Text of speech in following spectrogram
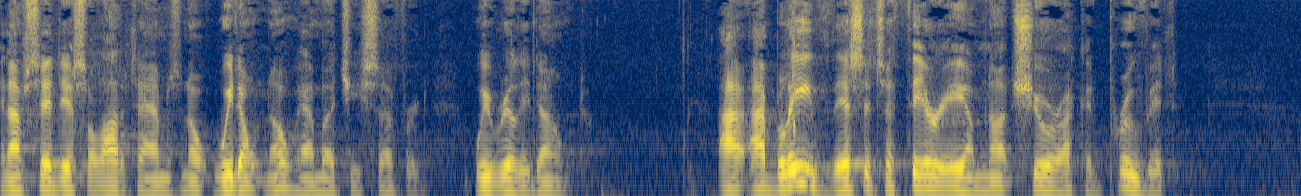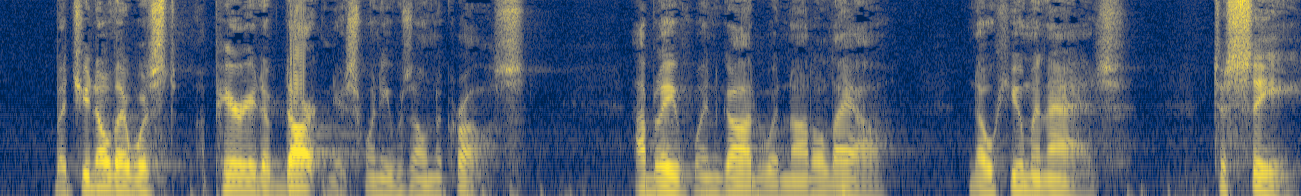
And I've said this a lot of times no, we don't know how much he suffered. We really don't. I, I believe this. It's a theory. I'm not sure I could prove it. But you know, there was a period of darkness when he was on the cross. I believe when God would not allow no human eyes to see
